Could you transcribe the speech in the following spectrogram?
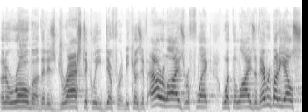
an aroma that is drastically different. Because if our lives reflect what the lives of everybody else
